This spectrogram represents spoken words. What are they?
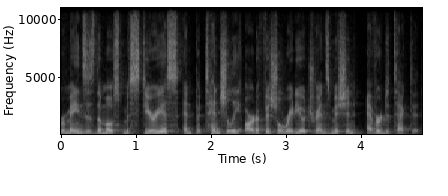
remains as the most mysterious and potentially artificial radio transmission ever detected.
